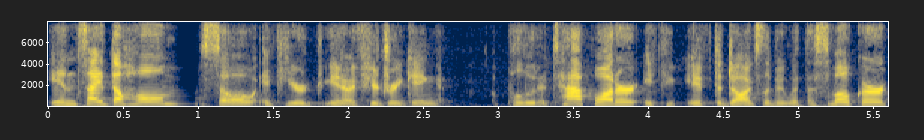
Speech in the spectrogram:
inside the home. So if you're, you know, if you're drinking polluted tap water, if you, if the dog's living with a smoker,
